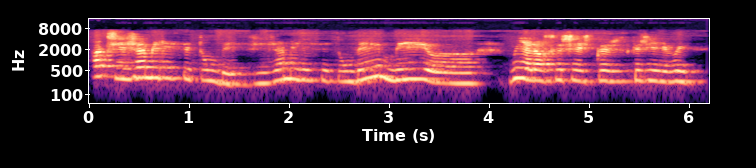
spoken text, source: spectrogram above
crois que j'ai jamais laissé tomber. J'ai jamais laissé tomber, mais euh, oui. Alors ce que j'ai, ce que, j'ai, oui,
